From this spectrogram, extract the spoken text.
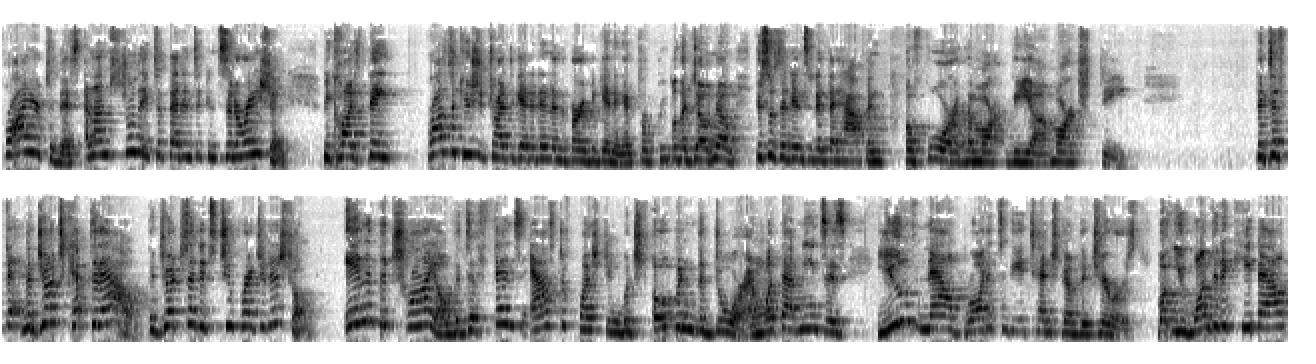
prior to this. And I'm sure they took that into consideration because the prosecution tried to get it in in the very beginning. And for people that don't know, this was an incident that happened before the, Mar- the uh, March date. The, def- the judge kept it out. The judge said it's too prejudicial. In the trial, the defense asked a question which opened the door. And what that means is you've now brought it to the attention of the jurors. What you wanted to keep out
